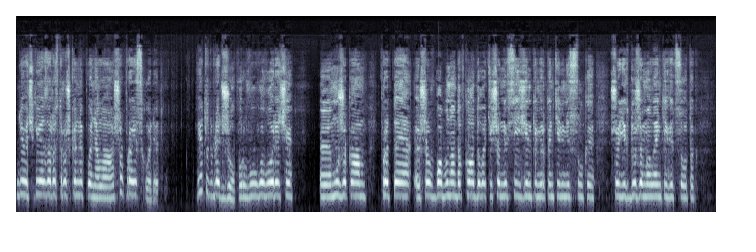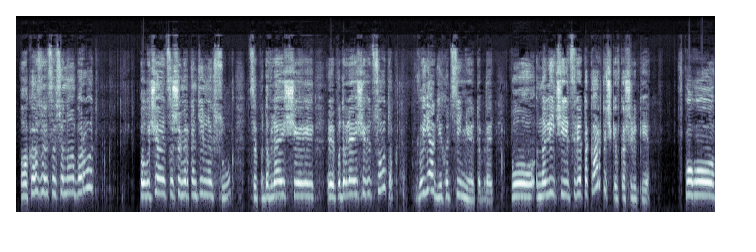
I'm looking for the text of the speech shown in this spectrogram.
Дівчатки, я зараз трошки не поняла, що відбувається? Я тут, блядь, жопу рву, говорячи е, мужикам про те, що в бабу треба вкладувати, і що не всі жінки меркантильні суки, що їх дуже маленький відсоток. А оказується, все наоборот. Получається, що меркантильних сук це подавляючий, е, подавляючий відсоток. Ви як їх оцінюєте, блядь? По налічії цвета карточки в кошельке? В кого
